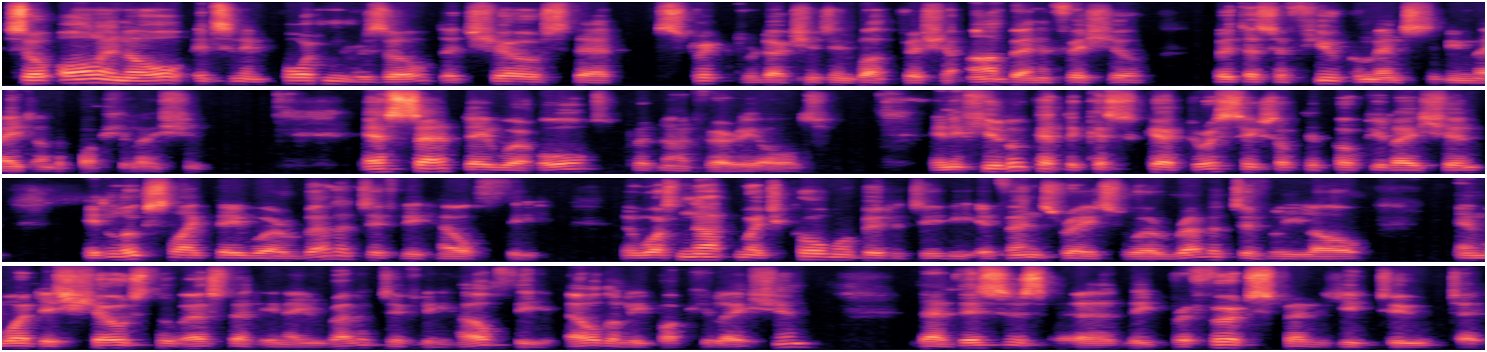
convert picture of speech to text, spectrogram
So all in all, it's an important result that shows that strict reductions in blood pressure are beneficial, but there's a few comments to be made on the population. As said, they were old, but not very old. And if you look at the characteristics of the population, it looks like they were relatively healthy. There was not much comorbidity. The event rates were relatively low. And what this shows to us that in a relatively healthy elderly population, that this is uh, the preferred strategy to take.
